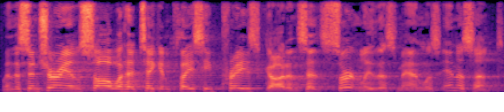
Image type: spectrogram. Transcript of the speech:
When the centurion saw what had taken place, he praised God and said, Certainly this man was innocent.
